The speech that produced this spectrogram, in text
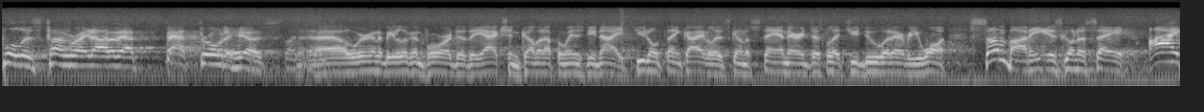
pull his tongue right out of that fat throat of his? Well, we're going to be looking forward to the action coming up on Wednesday night. You don't think Idol is going to stand there and just let you do whatever you want. Somebody is going to say, I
